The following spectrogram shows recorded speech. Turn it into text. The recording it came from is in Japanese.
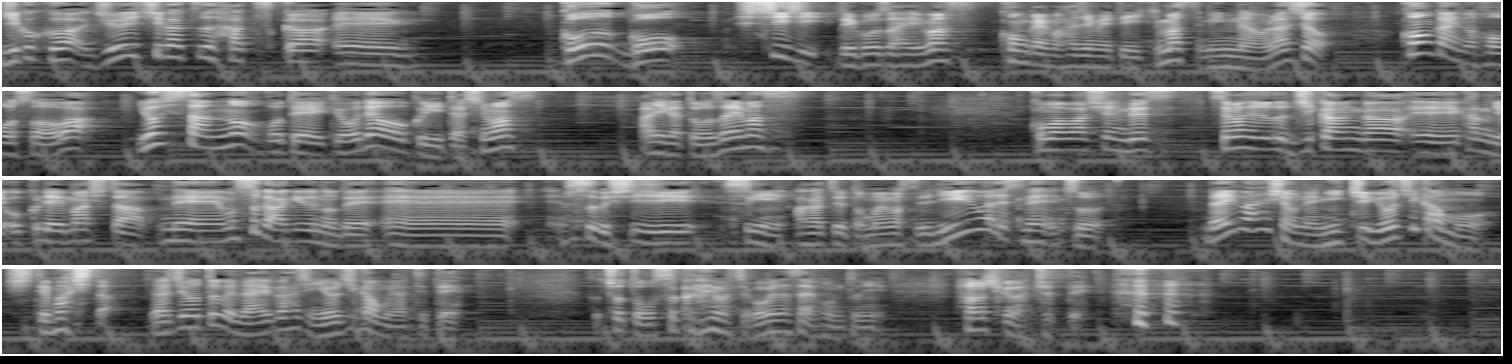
時刻は11月20日、えー、午後7時でございます今回も始めていきますみんなのラジオ今回の放送はよしさんのご提供でお送りいたしますありがとうございますこんばんは、しゅんです。すいません、ちょっと時間が、えー、かなり遅れました。で、もうすぐ上げるので、えー、すぐ7時過ぎに上がってると思います。理由はですね、ちょっと、ライブ配信をね、日中4時間もしてました。ラジオとかでライブ配信4時間もやってて、ちょっと遅くなりました。ごめんなさい、本当に。楽しくなっちゃって。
